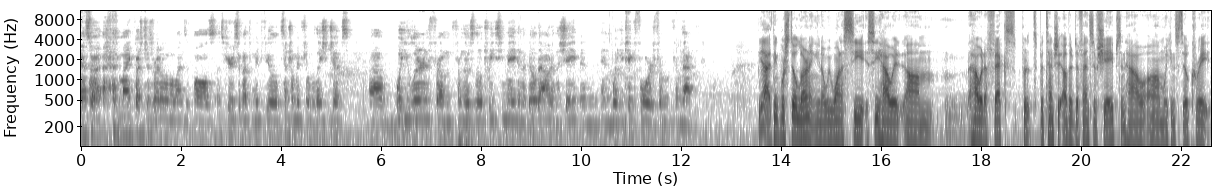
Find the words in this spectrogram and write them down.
Yeah, so uh, my question is right along the lines of Paul's. I was curious about the midfield, central midfield relationships um, what you learned from from those little tweaks you made in the build out and the shape and and what you take forward from from that. Yeah i think we're still learning. You know we want to see see how it um, how it affects potentially other defensive shapes and how um, we can still create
